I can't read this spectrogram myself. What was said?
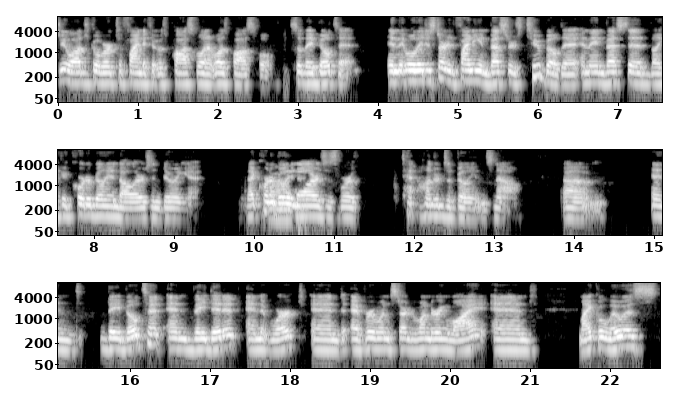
geological work to find if it was possible and it was possible. So they built it. And they, well they just started finding investors to build it and they invested like a quarter billion dollars in doing it. That quarter Wow. billion dollars is worth ten, hundreds of billions now. Um, and they built it and they did it and it worked and everyone started wondering why. And michael lewis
